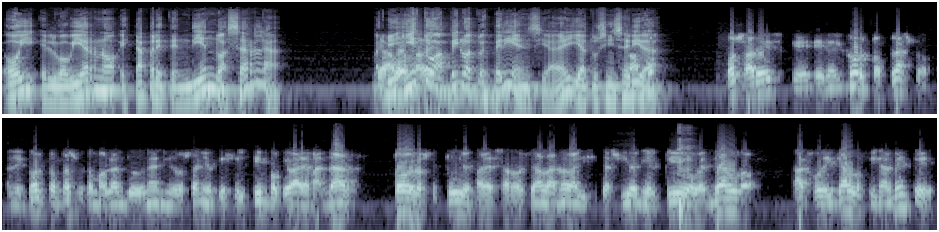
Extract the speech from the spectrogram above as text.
hoy el gobierno está pretendiendo hacerla? Ya, y vos esto sabés. apelo a tu experiencia ¿eh? y a tu sinceridad. Vos sabés que en el corto plazo, en el corto plazo estamos hablando de un año, dos años, que es el tiempo que va a demandar todos los estudios para desarrollar la nueva licitación y el pliego, venderlo, adjudicarlo finalmente,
